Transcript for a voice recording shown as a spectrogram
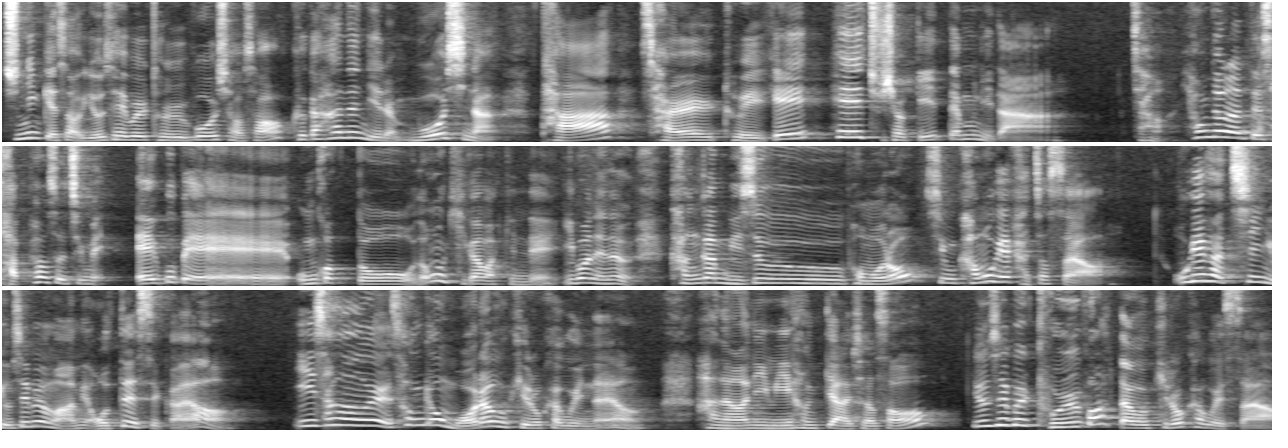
주님께서 요셉을 돌보셔서 그가 하는 일은 무엇이나 다 잘 되게 해 주셨기 때문이다. 자, 형들한테 잡혀서 지금 애굽에 온 것도 너무 기가 막힌데 이번에는 강간 미수범으로 지금 감옥에 갇혔어요. 옥에 갇힌 요셉의 마음이 어땠을까요? 이 상황을 성경은 뭐라고 기록하고 있나요? 하나님이 함께 하셔서 요셉을 돌보았다고 기록하고 있어요.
